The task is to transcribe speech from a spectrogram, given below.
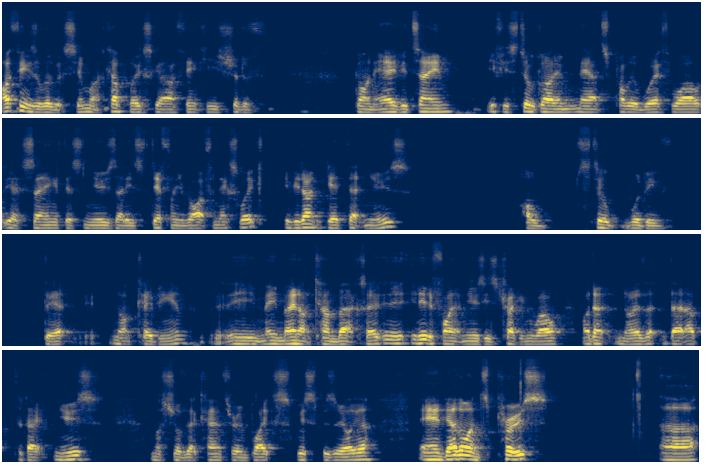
I think, is a little bit similar. A couple weeks ago, I think he should have gone out of your team. If you still got him now, it's probably worthwhile, yeah, seeing if there's news that he's definitely right for next week. If you don't get that news, I still would be there, not keeping him. He may, may not come back. So you need to find out news he's tracking well. I don't know that, that up to date news. I'm not sure if that came through in Blake's whispers earlier. And the other one's Preuss. Uh,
